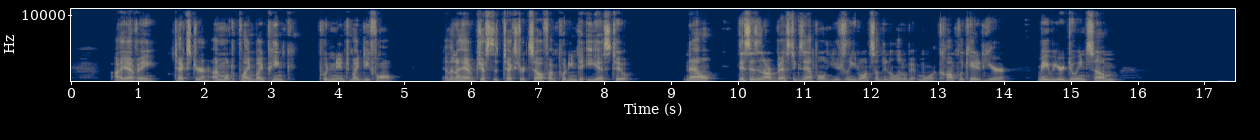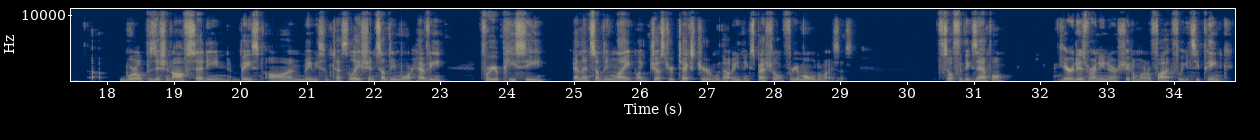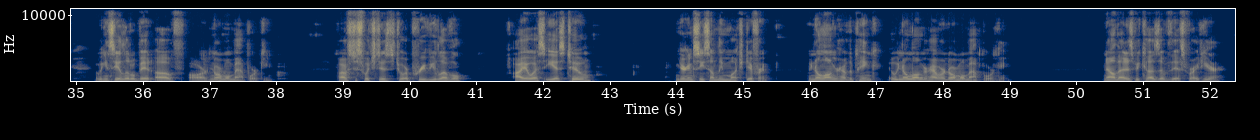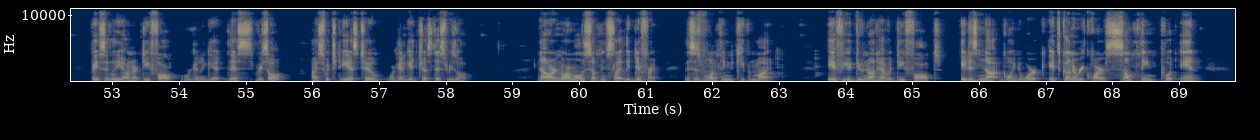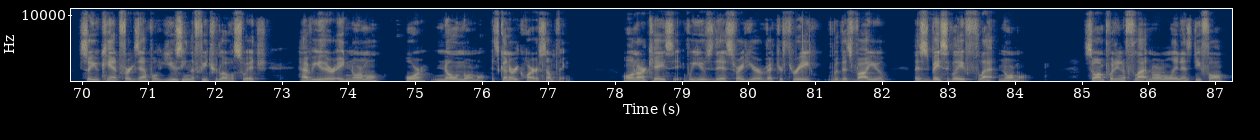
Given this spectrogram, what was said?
I have a texture, I'm multiplying by pink, putting it into my default, and then I have just the texture itself I'm putting to ES2. Now, this isn't our best example. Usually you'd want something a little bit more complicated here. Maybe you're doing some uh, world position offsetting based on maybe some tessellation, something more heavy for your PC, and then something light like just your texture without anything special for your mobile devices. So for the example, here it is running in our Shader Model 5. We can see pink, we can see a little bit of our normal map working. If I was to switch this to our preview level, iOS ES2, you're going to see something much different. We no longer have the pink, and we no longer have our normal map working. Now that is because of this right here. Basically on our default, we're going to get this result. I switch to ES2, we're going to get just this result. Now, our normal is something slightly different. This is one thing to keep in mind. If you do not have a default, it is not going to work. It's going to require something put in. So you can't, for example, using the feature level switch, have either a normal or no normal. It's going to require something. Well, in our case, if we use this right here, vector 3, with this value, this is basically a flat normal. So I'm putting a flat normal in as default.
